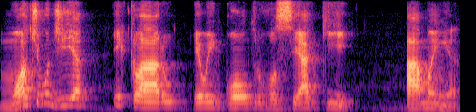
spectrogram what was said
um ótimo dia e, claro, eu encontro você aqui amanhã.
